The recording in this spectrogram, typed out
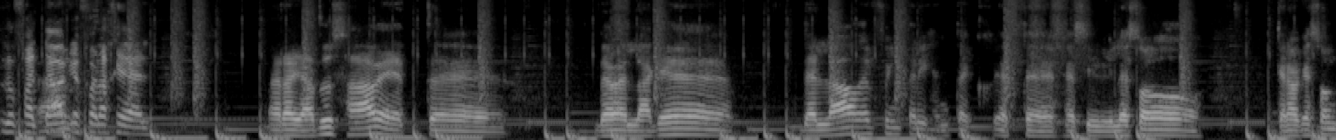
Lo faltaba Claro. que fuera real. Pero ya tú sabes, este, de verdad que del lado de él fue inteligente este, recibir eso, creo que son,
